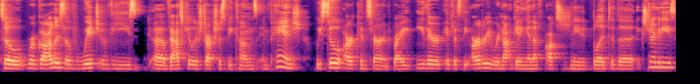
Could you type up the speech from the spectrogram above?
So regardless of which of these uh, vascular structures becomes impinged, we still are concerned, right? Either if it's the artery, we're not getting enough oxygenated blood to the extremities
